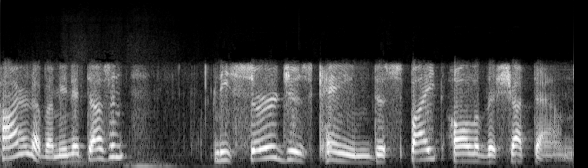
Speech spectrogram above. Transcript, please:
tired of. It. I mean, it doesn't these surges came despite all of the shutdowns.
